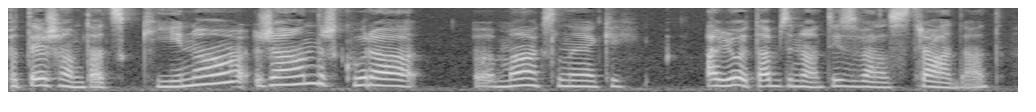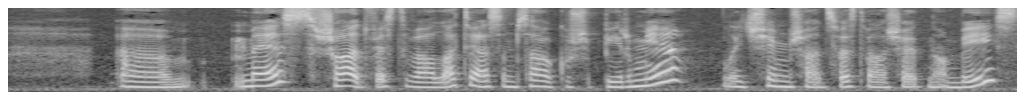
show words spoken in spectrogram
patiešām tāds kino žanrs, kurā mākslinieki ļoti apzināti izvēlas strādāt. Mēs šādu festivālu Latvijā esam sākuši pirmie. Līdz šim šāds festivāls šeit nav bijis,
